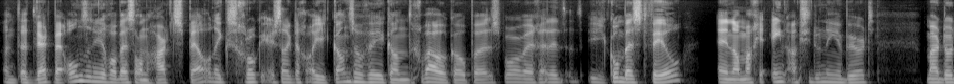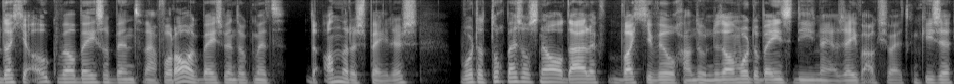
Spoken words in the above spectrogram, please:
een- Het werd bij ons in ieder geval best wel een hard spel. En ik schrok eerst dat ik dacht, oh, je kan zoveel. Je kan gebouwen kopen, spoorwegen. Je kon best veel. En dan mag je één actie doen in je beurt. Maar doordat je ook wel bezig bent, nou, vooral ook bezig bent ook met de andere spelers, wordt het toch best wel snel al duidelijk wat je wil gaan doen. Dus dan wordt opeens die nou ja, zeven acties waar je het kan kiezen,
